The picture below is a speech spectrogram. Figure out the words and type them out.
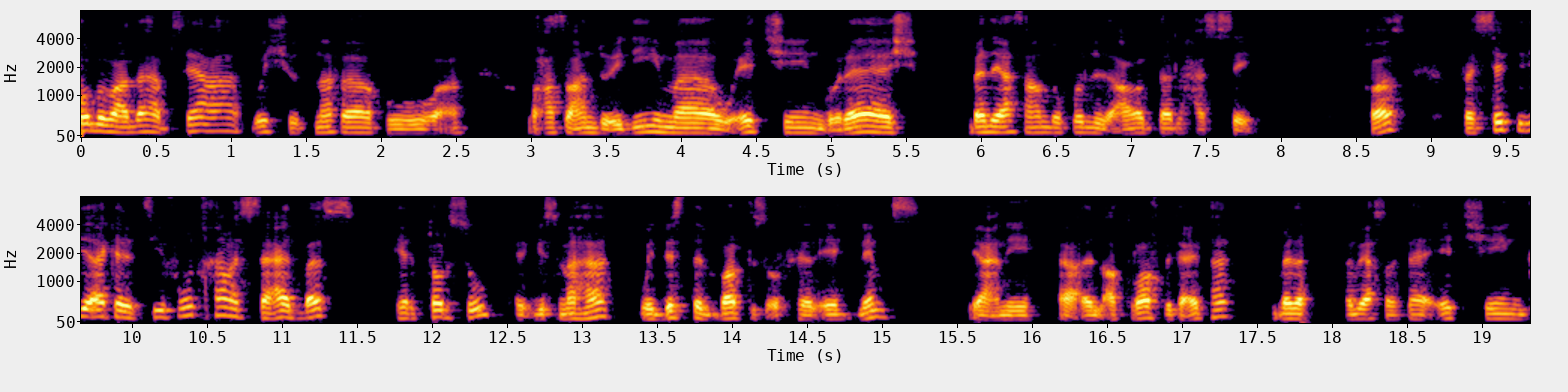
هوبا بعدها بساعة وشه اتنفخ. وحصل عنده edema و itching و rash بدأ يحصل عنده كل الأعراض بتاعت الحساسية. خلاص؟ فالست دي أكلت seafood خمس ساعات بس her torso جسمها وال distal parts of her إيه limbs يعني الأطراف بتاعتها بدأ بيحصل فيها itching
